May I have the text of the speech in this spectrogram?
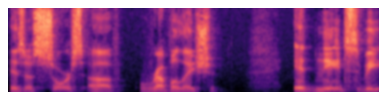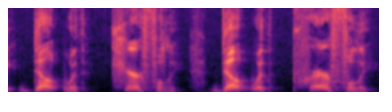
is a source of revelation. It needs to be dealt with carefully, dealt with prayerfully,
